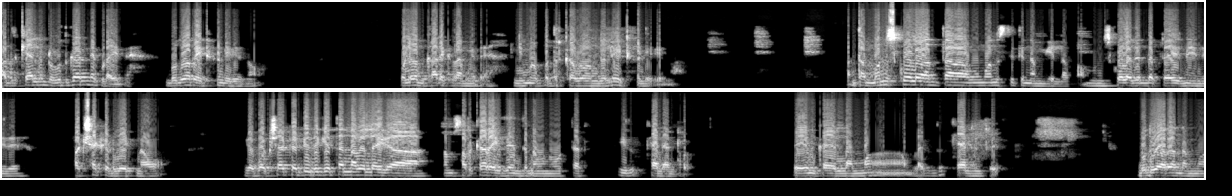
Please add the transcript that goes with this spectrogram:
ಅದ್ರ ಕ್ಯಾಲೆಂಡರ್ ಉದ್ಘಾಟನೆ ಕೂಡ ಇದೆ. ಬುಧವಾರ ಇಟ್ಕೊಂಡಿದೀವಿ ನಾವು. ಒಳ್ಳೆ ಒಂದು ಕಾರ್ಯಕ್ರಮ ಇದೆ. ನಿಮ್ಮ ಪತ್ರಿಕಾ ಭವನದಲ್ಲಿ ಇಟ್ಕೊಂಡಿದೀವಿ ನಾವು. ಅಂತ ಮನಸ್ಕೊಳ್ಳೋ ಅಂತ ಮನಸ್ಥಿತಿ ನಮ್ಗೆ ಇಲ್ಲಪ್ಪ. ಮನಸ್ಕೊಳ್ಳೋದ್ರಿಂದ ಪ್ರಯೋಜನ ಏನಿದೆ? ಪಕ್ಷ ಕಟ್ಬೇಕು ನಾವು. ಈಗ ಪಕ್ಷ ಕಟ್ಟಿದ್ದಕ್ಕೆ ನಾವೆಲ್ಲ ಈಗ ನಮ್ಮ ಸರ್ಕಾರ ಇದೆ ಅಂತ ನಾವು ನೋಡ್ತಾ ಇದು ಕ್ಯಾಲೆಂಡರ್ ರೇಣುಕಾ ಎಲ್ಲಮ್ಮ ಕ್ಯಾಲೆಂಡ್ರಿ ಬುಧವಾರ ನಮ್ಮ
